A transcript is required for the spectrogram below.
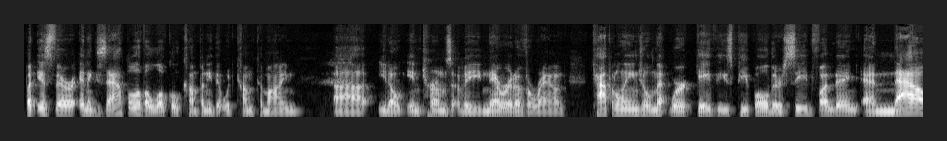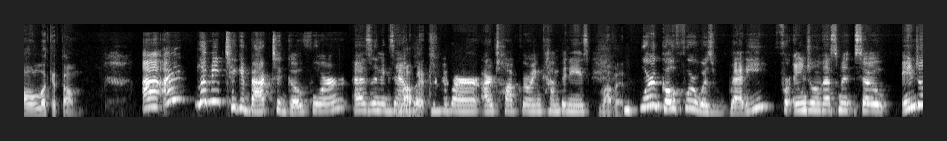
But is there an example of a local company that would come to mind? Uh, you know, in terms of a narrative around Capital Angel Network gave these people their seed funding, and now look at them. Uh, I let me take it back to GoFor as an example. One of our, our top growing companies. Love it. Before GoFor was ready for angel investment. So angel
